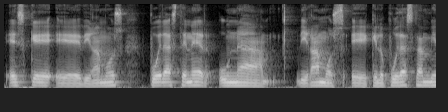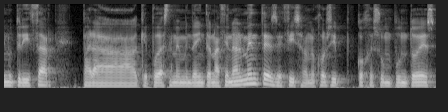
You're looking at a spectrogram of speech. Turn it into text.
es que, digamos, puedas tener una, digamos, que lo puedas también utilizar para que puedas también vender internacionalmente, es decir, a lo mejor si coges un punto es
